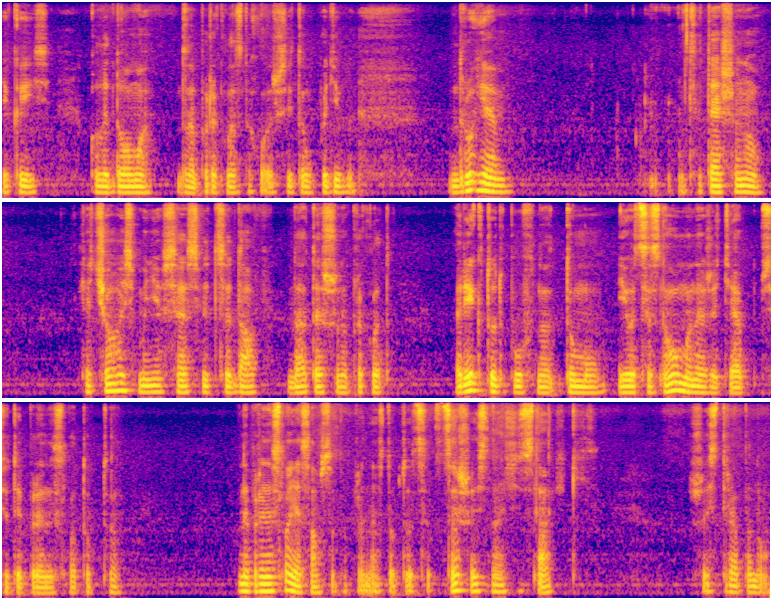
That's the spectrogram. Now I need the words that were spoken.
якийсь, коли вдома, наприклад, знаходишся і тому подібне. Друге, це те, що, ну, для чогось мені всесвіт це дав. Да? Те, що, наприклад, рік тут був на тому, і оце знову мене життя сюди принесло. Тобто, не принесло, я сам себе принес. Тобто це, це щось, значить, знак якийсь. Щось треба, ну,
